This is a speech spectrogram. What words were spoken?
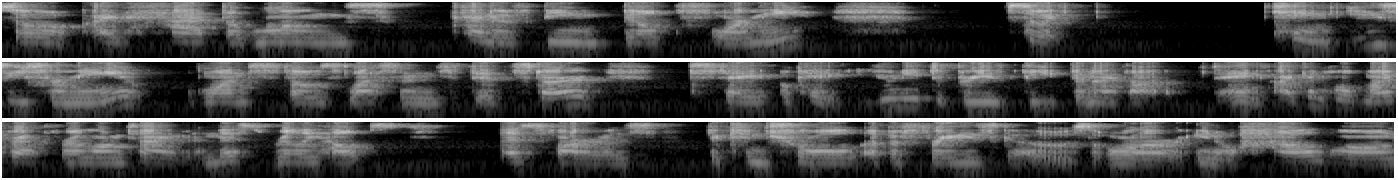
So I'd had the lungs kind of being built for me. So it came easy for me once those lessons did start to say, okay, you need to breathe deep. And I thought, dang, I can hold my breath for a long time. And this really helps as far as the control of a phrase goes or you know how long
